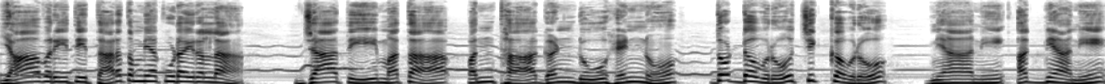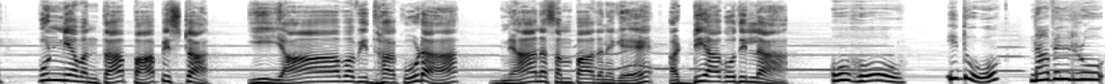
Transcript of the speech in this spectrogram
ಯಾವ ರೀತಿ ತಾರತಮ್ಯ ಕೂಡ ಇರಲ್ಲ. ಜಾತಿ, ಮತ, ಪಂಥ, ಗಂಡು, ಹೆಣ್ಣು ದೊಡ್ಡವರು ಚಿಕ್ಕವರು ಜ್ಞಾನಿ ಅಜ್ಞಾನಿ ಪುಣ್ಯವಂತ ಪಾಪಿಷ್ಟ ಈ ಯಾವ ವಿಧ ಕೂಡ ಜ್ಞಾನ ಸಂಪಾದನೆಗೆ ಅಡ್ಡಿಯಾಗೋದಿಲ್ಲ ಓಹೋ ಇದು ನಾವೆಲ್ಲರೂ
